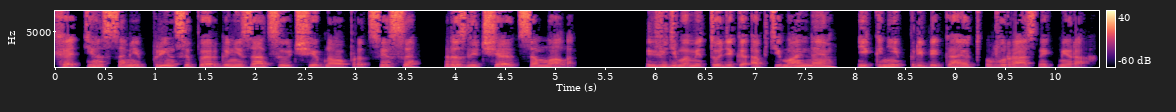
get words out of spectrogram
хотя сами принципы организации учебного процесса различаются мало. Видимо, методика оптимальная, и к ней прибегают в разных мирах.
